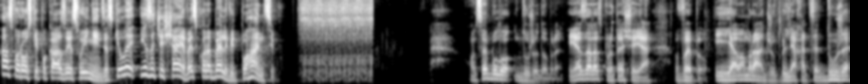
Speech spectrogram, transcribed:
А Сваровський показує свої ніндзя скіли і зачищає весь корабель від поганців. Оце було дуже добре. Я зараз про те, що я випив. І я вам раджу, бляха, це дуже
